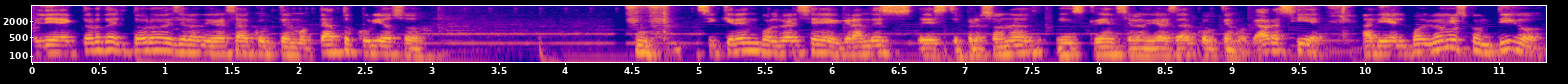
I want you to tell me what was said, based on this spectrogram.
El director del Toro es de la Universidad Cuauhtémoc. Dato curioso. si quieren volverse grandes este, personas, inscríbanse en la Universidad Cuauhtémoc. Ahora sí, Adiel, volvemos contigo.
